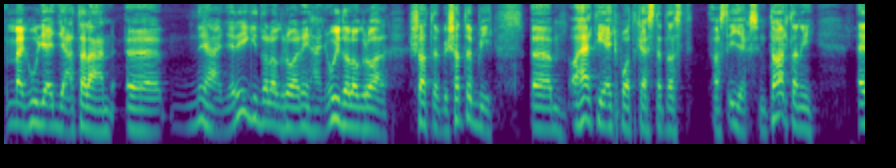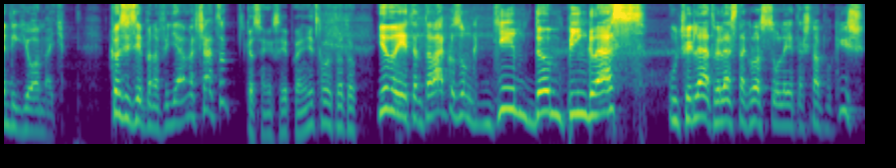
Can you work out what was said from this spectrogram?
meg úgy egyáltalán ö, néhány régi dologról, néhány új dologról, stb. stb. Ö, a heti egy podcastet azt, azt igyekszünk tartani, eddig jól megy. Köszi szépen a figyelmet, srácok! Köszönjük szépen, hogy itt voltatok. Jövő héten találkozunk, game dumping lesz, Úgyhogy lehet, hogy lesznek rosszul létes napok is,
